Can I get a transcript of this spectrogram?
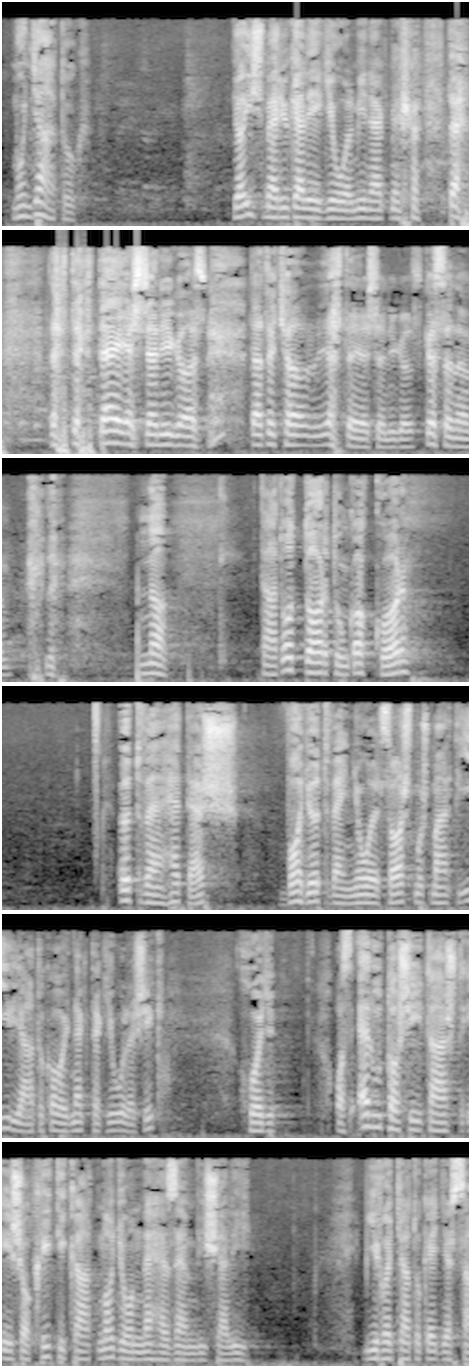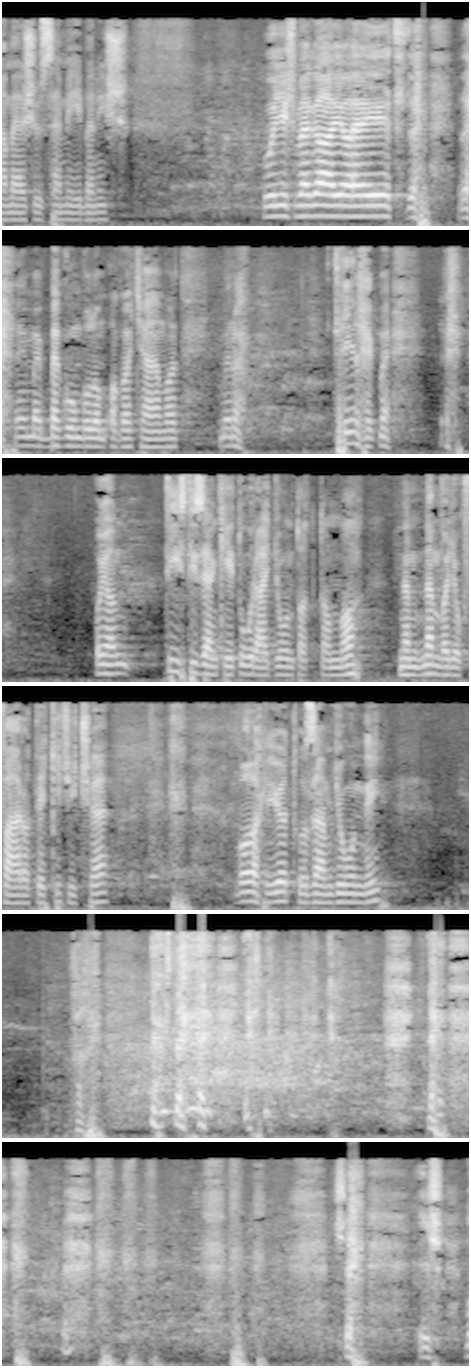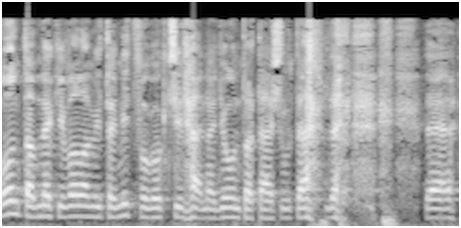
Mondjátok. Ja, ismerjük elég jól, minek még. Te, te, te, teljesen igaz. Tehát, hogyha... Ja, teljesen igaz. Köszönöm. Na, tehát ott tartunk akkor 57-es vagy 58-ast, most már ti írjátok, ahogy nektek jól esik, hogy az elutasítást és a kritikát nagyon nehezen viseli. Bírhatjátok egyes szám első szemében is. Hogy is megállja a helyét, de, de én meg begombolom a. Mert a, tényleg, mert olyan 10-12 órát gyóntattam ma, nem, nem vagyok fáradt egy kicsit se. valaki jött hozzám gyónni. És, és mondtam neki valamit, hogy mit fogok csinálni a gyóntatás után, de, de,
